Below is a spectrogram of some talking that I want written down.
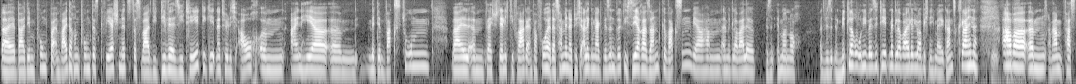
bei, bei dem Punkt, bei einem weiteren Punkt des Querschnitts, das war die Diversität. Die geht natürlich auch ähm, einher ähm, mit dem Wachstum, weil ähm, vielleicht stelle ich die Frage einfach vorher. Das haben wir natürlich alle gemerkt. Wir sind wirklich sehr rasant gewachsen. Wir haben äh, mittlerweile, wir sind immer noch also wir sind eine mittlere Universität mittlerweile, glaube ich, nicht mehr ganz kleine. Aber ähm, wir haben fast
